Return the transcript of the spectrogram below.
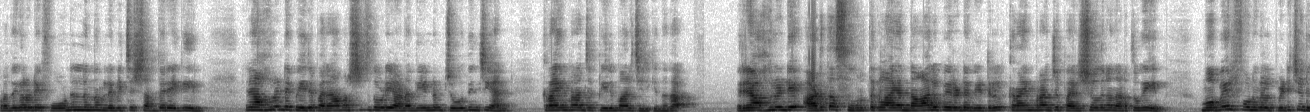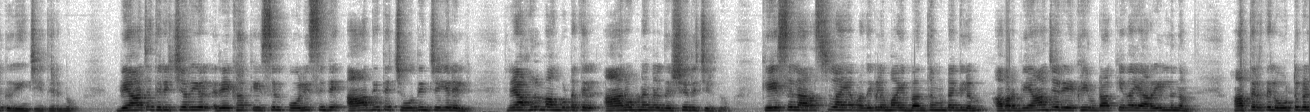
പ്രതികളുടെ ഫോണിൽ നിന്നും ലഭിച്ച ശബ്ദരേഖയിൽ രാഹുലിന്റെ പേര് പരാമർശിച്ചതോടെയാണ് വീണ്ടും ചോദ്യം ചെയ്യാൻ ക്രൈംബ്രാഞ്ച് തീരുമാനിച്ചിരിക്കുന്നത്. രാഹുലിന്റെ അടുത്ത സുഹൃത്തുക്കളായ നാലു പേരുടെ വീട്ടിൽ ക്രൈംബ്രാഞ്ച് പരിശോധന നടത്തുകയും മൊബൈൽ ഫോണുകൾ പിടിച്ചെടുക്കുകയും ചെയ്തിരുന്നു. വ്യാജ തിരിച്ചറിയൽ രേഖ കേസിൽ പോലീസിന്റെ ആദ്യത്തെ ചോദ്യം ചെയ്യലിൽ രാഹുൽ മാങ്കൂട്ടത്തിൽ ആരോപണങ്ങൾ നിഷേധിച്ചിരുന്നു. കേസിൽ അറസ്റ്റിലായ പ്രതികളുമായി ബന്ധമുണ്ടെങ്കിലും അവർ വ്യാജരേഖയുണ്ടാക്കിയതായി അറിയില്ലെന്നും അത്തരത്തിൽ വോട്ടുകൾ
